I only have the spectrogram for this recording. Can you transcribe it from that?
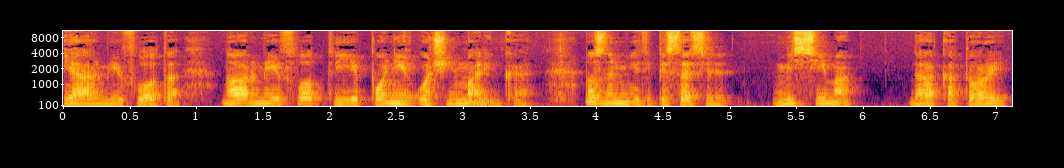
и армии флота, но армия и флот Японии очень маленькая. Но знаменитый писатель Мисима, да, который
